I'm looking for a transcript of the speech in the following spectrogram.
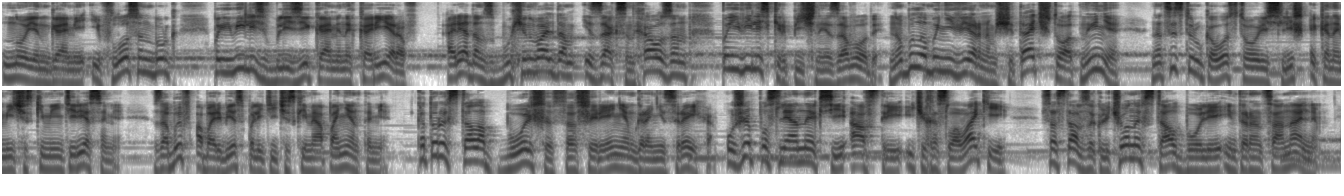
Нойенгами и Флоссенбург появились вблизи каменных карьеров, а рядом с Бухенвальдом и Заксенхаузен появились кирпичные заводы. Но было бы неверным считать, что отныне нацисты руководствовались лишь экономическими интересами, забыв о борьбе с политическими оппонентами которых стало больше с расширением границ Рейха. Уже после аннексии Австрии и Чехословакии состав заключенных стал более интернациональным.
